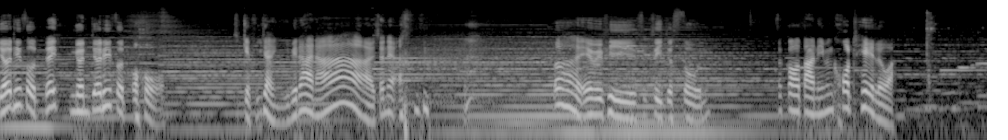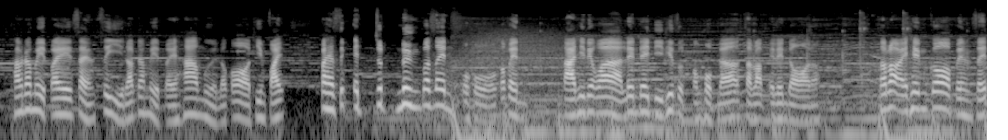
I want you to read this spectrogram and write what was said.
เยอะที่สุดได้เงินเยอะที่สุด โอ้โห เก็บทุกอย่างอย่างนี้ไม่ได้นะฉันเนี่ย เออ MVP 14.0 สกอร์ตานี้มันโคตรเท่เลยว่ะทำดาเมจไปแสนสี่รับดาเมจไปห้าหมื่นแล้วก็ทีมไฟท์81.1%โอ้โห ก็เป็นตาที่เรียกว่าเล่นได้ดีที่สุดของผมแล้วสำหรับเอเลนดอร์เนาะสำหรับไอเทมก็เป็นเซต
